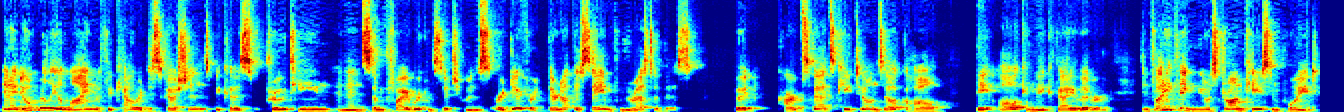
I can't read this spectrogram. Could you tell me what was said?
And I don't really align with the calorie discussions because protein and then some fiber constituents are different. They're not the same from the rest of this. But carbs, fats, ketones, alcohol, they all can make fatty liver. And funny thing, you know, strong case in point,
